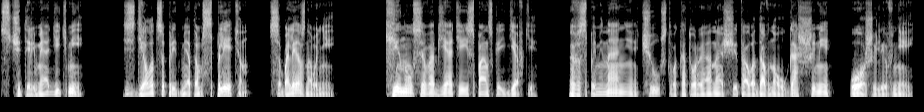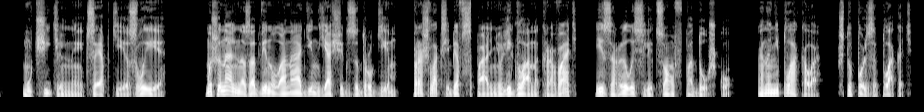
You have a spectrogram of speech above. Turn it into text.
с четырьмя детьми. Сделаться предметом сплетен, соболезнований. Кинулся в объятия испанской девки. Воспоминания, чувства, которые она считала давно угасшими, ожили в ней. Мучительные, цепкие, злые. Машинально задвинула она один ящик за другим, прошла к себе в спальню, легла на кровать и зарылась лицом в подушку. Она не плакала. Что пользы плакать?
